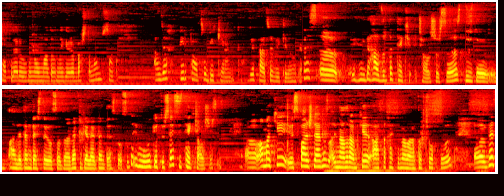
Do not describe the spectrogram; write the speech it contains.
şərtlər uyğun olmadığına görə başlamamışam. Ancaq bir parça bir keramika. Bir parça bir keramika. Bəs ə, e, indi hazırda tək çalışırsınız. Düzdür, ailədən dəstək olsa da, rəfiqələrdən dəstək olsa da, ümumi götürsək siz tək çalışırsınız. Ə, amma ki e, sifarişləriniz inanıram ki, artıq həddindən artıq çoxdur. Ə, və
